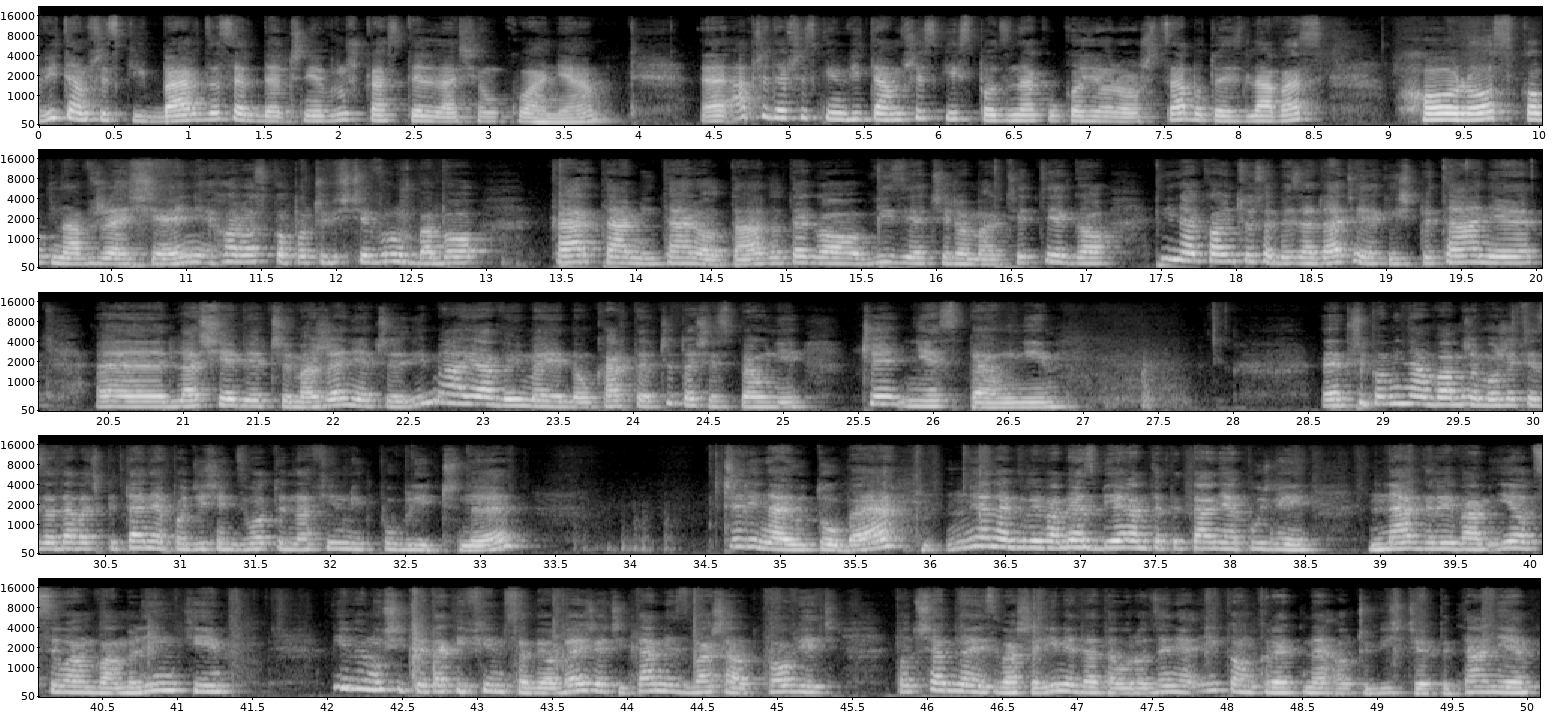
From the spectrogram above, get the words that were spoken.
Witam wszystkich bardzo serdecznie. Wróżka Stylla się kłania. E, A przede wszystkim witam wszystkich spod znaku koziorożca, bo to jest dla Was horoskop na wrzesień. Horoskop oczywiście wróżba, bo kartami tarota, do tego wizja Ciro Marcietiego i na końcu sobie zadacie jakieś pytanie e, dla siebie, czy marzenie, czy a ja wyjmę jedną kartę, czy to się spełni, czy nie spełni. E, Przypominam Wam, że możecie zadawać pytania po 10 zł na filmik publiczny, czyli na YouTube. Ja nagrywam, ja zbieram te pytania, później nagrywam i odsyłam Wam linki. I Wy musicie taki film sobie obejrzeć i tam jest Wasza odpowiedź. Potrzebne jest Wasze imię, data urodzenia i konkretne oczywiście pytanie.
